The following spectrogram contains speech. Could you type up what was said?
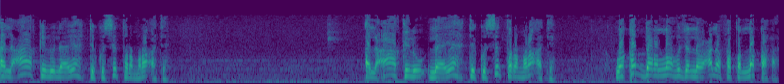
العاقل لا يهتك ستر امرأته. العاقل لا يهتك ستر امرأته. وقدر الله جل وعلا فطلقها.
